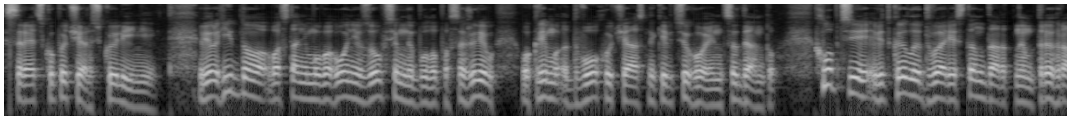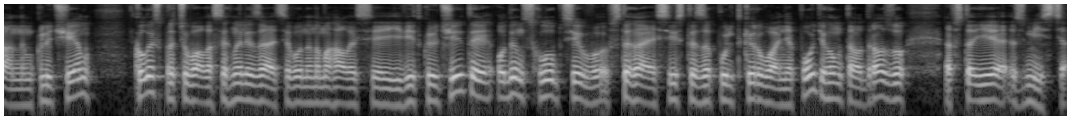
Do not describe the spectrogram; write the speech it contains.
Серецько-Печерської лінії. Вірогідно, в останньому вагоні зовсім не було пасажирів, окрім двох учасників цього інциденту. Хлопці відкрили двері стандартним тригранним ключем. Коли спрацювала сигналізація, вони намагалися її відключити. Один з хлопців встигає сісти за пульт керування потягом та одразу встає з місця.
